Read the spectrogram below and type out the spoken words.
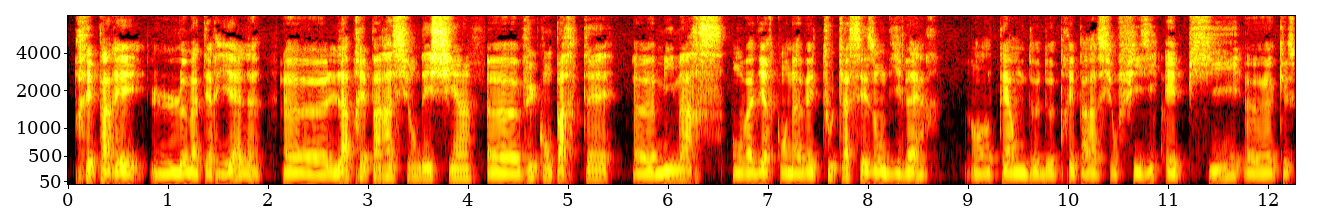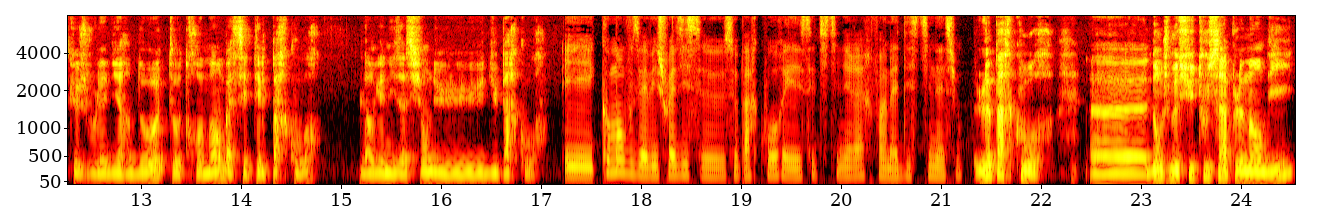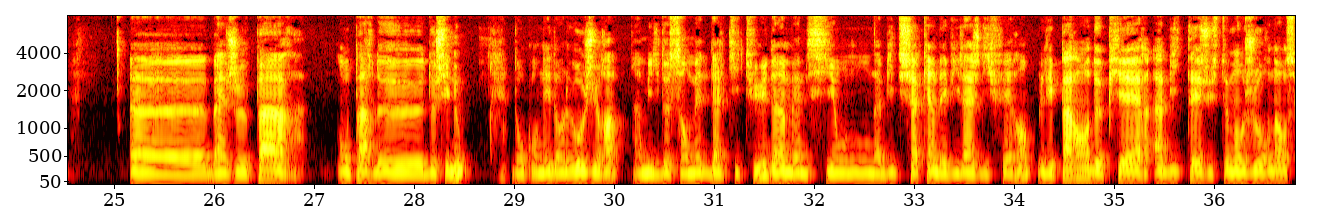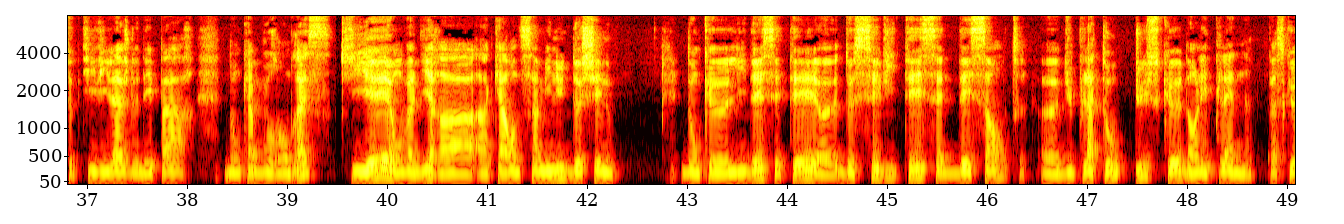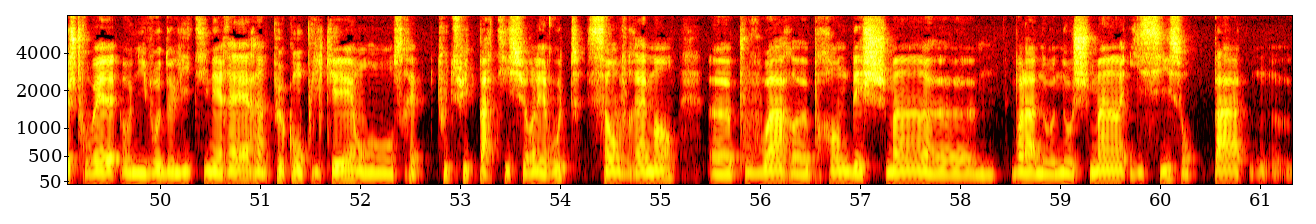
préparer le matériel, la préparation des chiens, vu qu'on partait mi-mars, on va dire qu'on avait toute la saison d'hiver en termes de, préparation physique. Et puis, euh, qu'est-ce que je voulais dire d'autre Autrement, bah, c'était le parcours, l'organisation du, parcours. Et comment vous avez choisi ce, parcours et cet itinéraire, enfin la destination? Le parcours. Euh, donc, je me suis tout simplement dit, euh, ben, je pars, on part de chez nous, donc on est dans le Haut-Jura, à 1200 mètres d'altitude, hein, même si on, habite chacun des villages différents. Les parents de Pierre habitaient justement journant ce petit village de départ, donc à Bourg-en-Bresse, qui est, on va dire, à 45 minutes de chez nous. Donc euh, l'idée c'était euh, de s'éviter cette descente euh, du plateau jusque dans les plaines parce que je trouvais au niveau de l'itinéraire un peu compliqué, on serait tout de suite parti sur les routes sans vraiment pouvoir prendre des chemins. voilà, nos, nos, chemins ici sont pas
